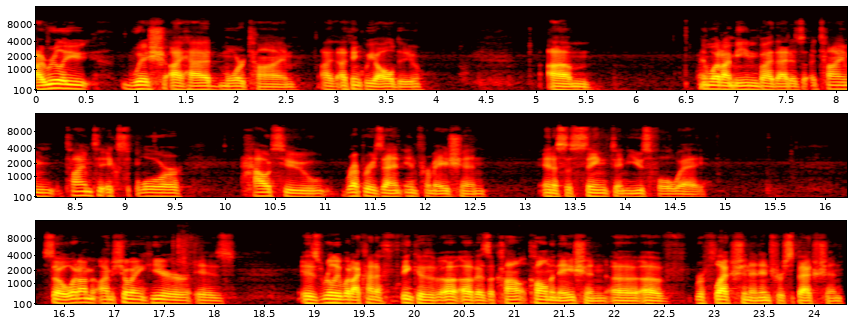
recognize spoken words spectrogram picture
I really wish I had more time. I, I think we all do. Um, and what I mean by that is a time, time to explore how to represent information in a succinct and useful way. So what I'm, I'm showing here is, is really what I kind of think of, of as a culmination of, of reflection and introspection.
